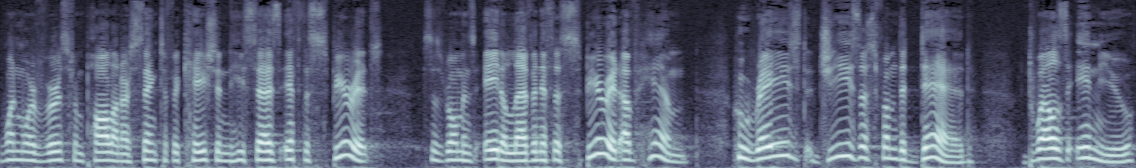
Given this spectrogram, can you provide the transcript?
One more verse from Paul on our sanctification. He says, If the Spirit, this is Romans 8 11, if the Spirit of Him who raised Jesus from the dead dwells in you,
